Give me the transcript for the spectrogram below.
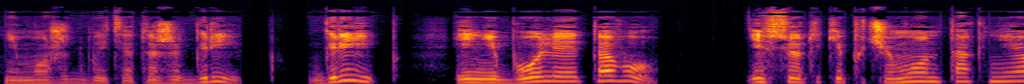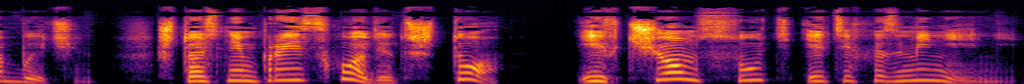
не может быть, это же гриб, гриб, и не более того. И все-таки почему он так необычен? Что с ним происходит? Что? И в чем суть этих изменений?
